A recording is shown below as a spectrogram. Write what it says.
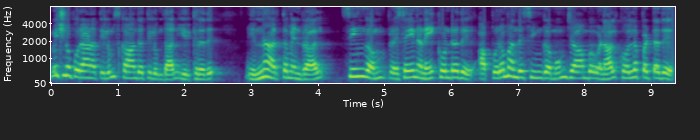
விஷ்ணு புராணத்திலும் ஸ்காந்தத்திலும் தான் இருக்கிறது. என்ன அர்த்தம் என்றால் சிங்கம் பிரசேனனை கொன்றது. அப்புறம் அந்த சிங்கமும் ஜாம்பவனால் கொல்லப்பட்டது.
